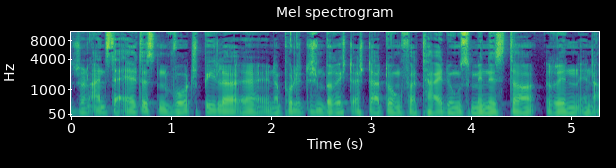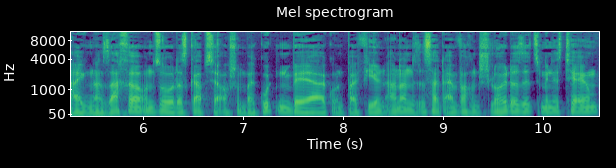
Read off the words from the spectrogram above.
schon eines der ältesten Wortspiele äh, in der politischen Berichterstattung, Verteidigungsministerin in eigener Sache und so. Das gab es ja auch schon bei Gutenberg und bei vielen anderen. Es ist halt einfach ein Schleudersitzministerium.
